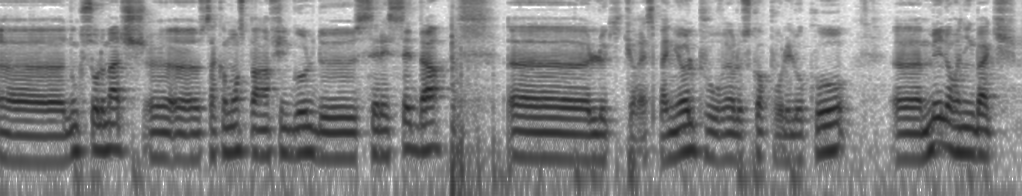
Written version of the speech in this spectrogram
Euh, donc sur le match, euh, ça commence par un field goal de Cereceda, le kicker espagnol, pour ouvrir le score pour les locaux. mais le running back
